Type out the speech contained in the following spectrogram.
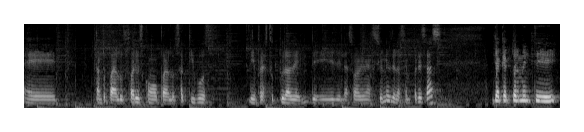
eh, tanto para los usuarios como para los activos de infraestructura de, las organizaciones, de las empresas, ya que actualmente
